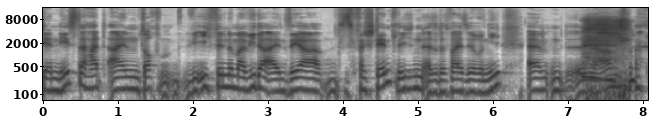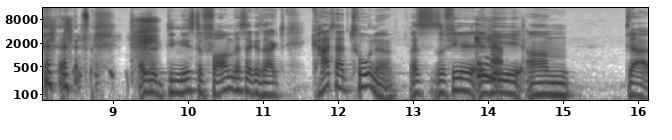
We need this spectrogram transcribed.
Der nächste hat einen doch, wie ich finde, mal wieder einen sehr verständlichen, also das war jetzt Ironie, ähm, äh, Namen. also die nächste Form, besser gesagt, Katatone, was so viel genau. wie, ähm, ja,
